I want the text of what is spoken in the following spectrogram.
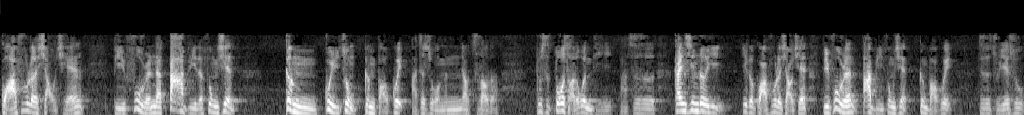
寡妇的小钱，比富人的大笔的奉献。更贵重、更宝贵啊！这是我们要知道的，不是多少的问题啊，是甘心乐意一个寡妇的小钱，比富人大笔奉献更宝贵。这是主耶稣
